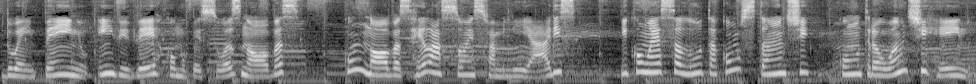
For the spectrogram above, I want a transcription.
do empenho em viver como pessoas novas, com novas relações familiares e com essa luta constante contra o antirreino.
